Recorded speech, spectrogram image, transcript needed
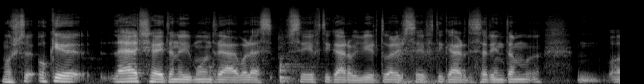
most oké, okay, lehet sejteni, hogy Montrealban lesz safety car, vagy virtuális safety car, de szerintem a,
